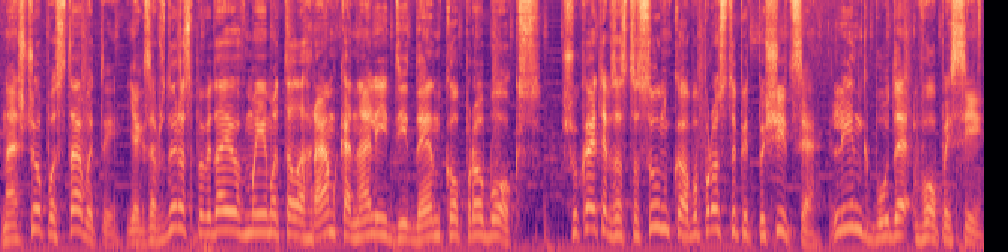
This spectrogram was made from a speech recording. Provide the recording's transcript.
На що поставити? Як завжди розповідаю в моєму телеграм-каналі Діденко про бокс. Шукайте в застосунку або просто підпишіться. Лінк буде в описі.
